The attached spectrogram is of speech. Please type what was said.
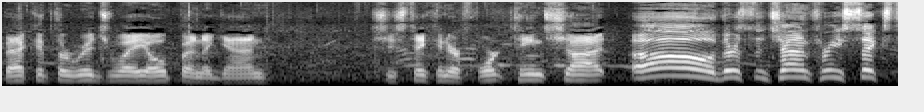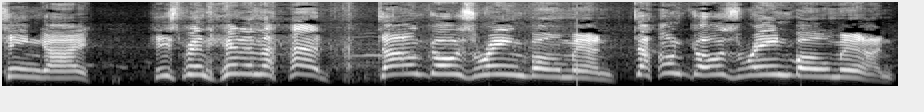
Back at the Ridgeway Open again. She's taking her 14th shot. Oh, there's the John 316 guy. He's been hit in the head. Down goes Rainbow Man. Down goes Rainbow Man.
